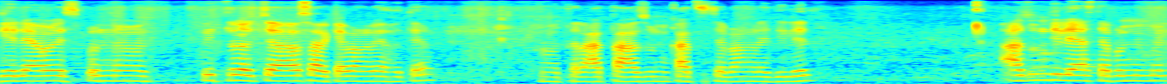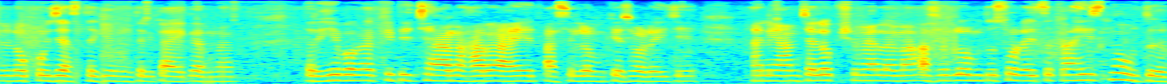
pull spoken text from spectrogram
गेल्या वेळेस पण अं, पितळच्या सारख्या बांगड्या होत्या. तर आता अजून काचेच्या बांगड्या दिलेत. अजून दिल्या असत्या पण मी म्हणलं नको जास्त घेऊन तरी काय करणार? तर हे बघा किती छान हार आहेत असे लमके सोडायचे. आणि आमच्या लक्ष्म्याला ना असं लोमतं सोडायचं काहीच नव्हतं.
